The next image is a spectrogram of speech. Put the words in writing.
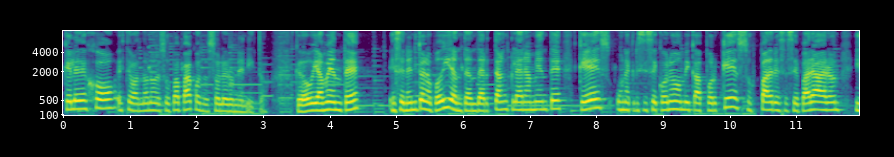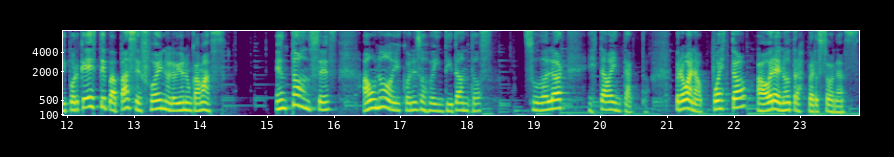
que le dejó este abandono de su papá cuando solo era un nenito. Que obviamente ese nenito no podía entender tan claramente qué es una crisis económica, por qué sus padres se separaron y por qué este papá se fue y no lo vio nunca más. Entonces, aún hoy, con esos veintitantos, su dolor estaba intacto. Pero bueno, puesto ahora en otras personas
